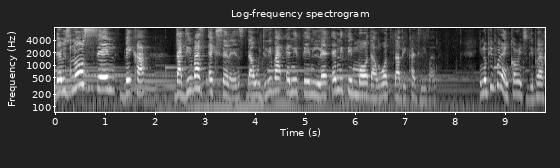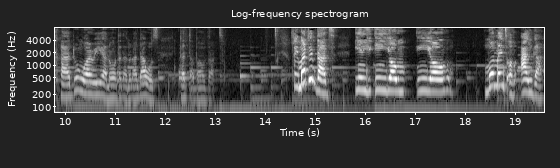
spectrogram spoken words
there is no sane baker that delivers excellence that will deliver anything le- anything more than what that baker delivered. You know, people encourage the baker, don't worry, and all that, and, and that was that about that. So imagine that in in your in your moment of anger,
